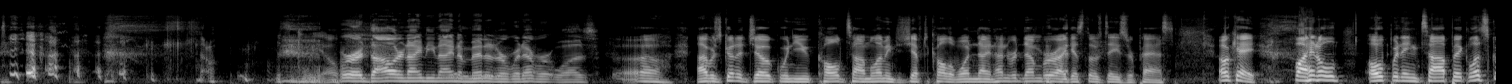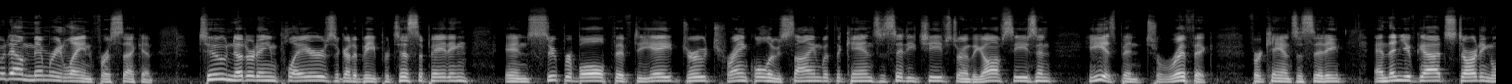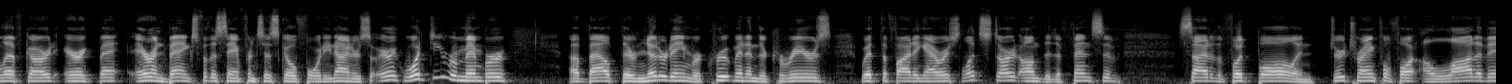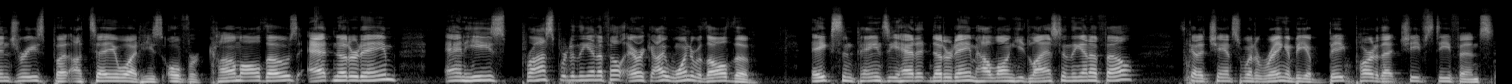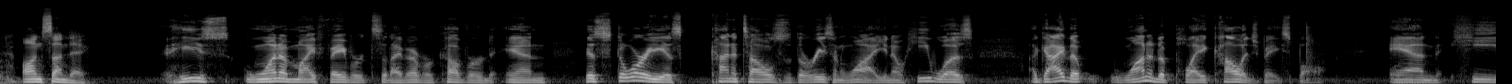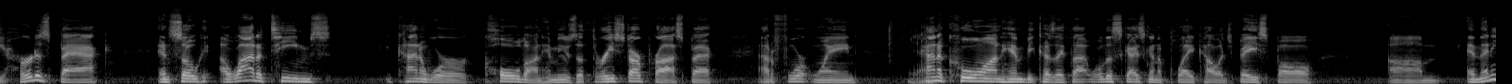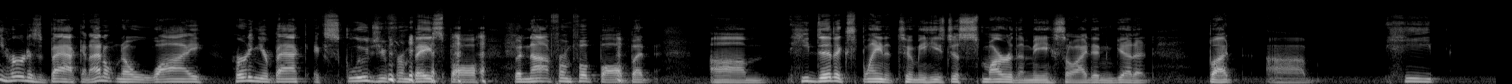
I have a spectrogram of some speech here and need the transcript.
Cleo. for a dollar ninety nine a minute or whatever it was. Oh, I was going to joke when you called Tom Lemming. Did you have to call a one nine hundred number? I guess those days are past. Okay, final opening topic. Let's go down memory lane for a second. Two Notre Dame players are going to be participating in Super Bowl 58. Drue Tranquill, who signed with the Kansas City Chiefs during the offseason, he has been terrific for Kansas City. And then you've got starting left guard Eric ba- Aaron Banks for the San Francisco 49ers. So, Eric, what do you remember about their Notre Dame recruitment and their careers with the Fighting Irish? Let's start on the defensive side of the football. And Drue Tranquill fought a lot of injuries, but I'll tell you what, he's overcome all those at Notre Dame and he's prospered in the NFL. Eric, I wonder with all the aches and pains he had at Notre Dame, how long he'd last in the NFL. He's got a chance to win a ring and be a big part of that Chiefs defense on Sunday. He's one of my favorites that I've ever covered, and his story is kind of tells the reason why. You know, he was a guy that wanted to play college baseball, and he hurt his back, and so a lot of teams kind of were cold on him. He was a three-star prospect out of Fort Wayne. Kind of cool on him because they thought, well, this guy's going to play college baseball. Um, and then he hurt his back, and I don't know why hurting your back excludes you from baseball, but not from football. But um, he did explain it to me. He's just smarter than me, so I didn't get it. But uh, he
